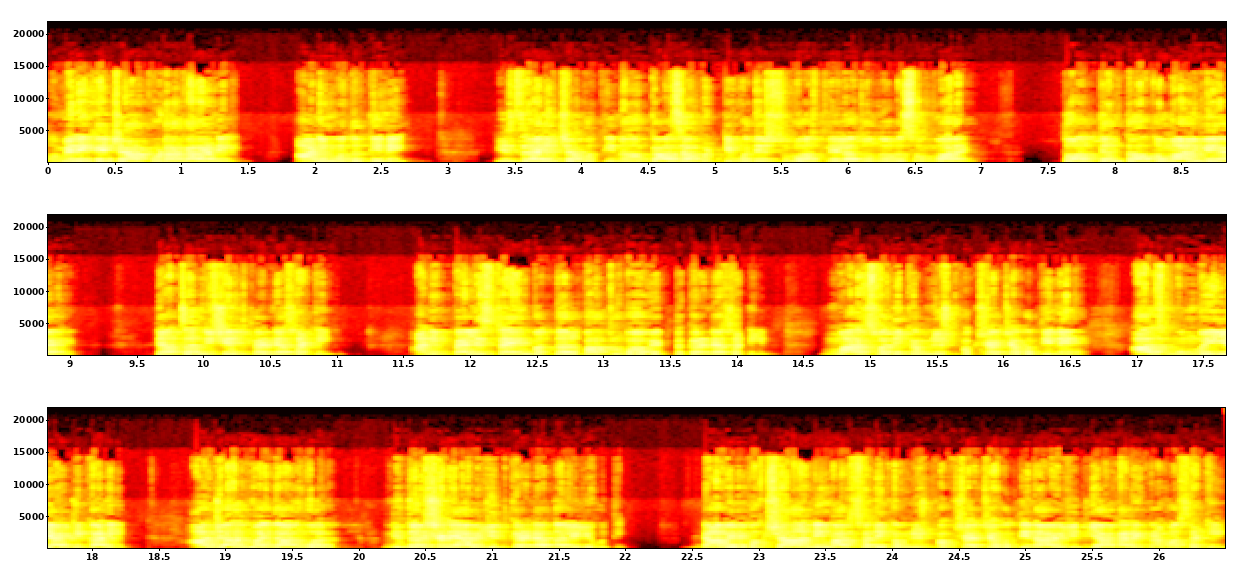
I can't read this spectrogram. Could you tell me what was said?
अमेरिकेच्या पुढाकाराने आणि मदतीने इस्रायलच्या वतीनं गाझापट्टीमध्ये सुरू असलेला जो नरसंहार आहे तो अत्यंत अमानवीय आहे. त्याचा निषेध करण्यासाठी आणि पॅलेस्टाईन बद्दल भातृभाव व्यक्त करण्यासाठी मार्क्सवादी कम्युनिस्ट पक्षाच्या वतीने आज मुंबई या ठिकाणी आझाद मैदानवर निदर्शने आयोजित करण्यात आलेली होती. डावे पक्ष आणि मार्क्सवादी कम्युनिस्ट पक्षाच्या वतीनं आयोजित या कार्यक्रमासाठी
